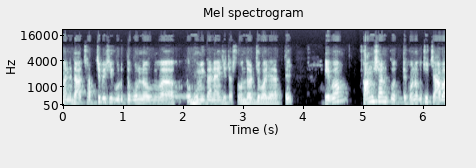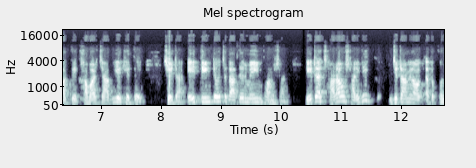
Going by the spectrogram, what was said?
মানে দাঁত সবচেয়ে বেশি গুরুত্বপূর্ণ ভূমিকা নেয় যেটা সৌন্দর্য বজায় রাখতে এবং ফাংশন করতে, কোনো কিছু চাবাতে, খাবার চাবিয়ে খেতে, সেটা। এই তিনটে হচ্ছে দাঁতের মেইন ফাংশন এটা ছাড়াও শারীরিক যেটা আমি এতক্ষণ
